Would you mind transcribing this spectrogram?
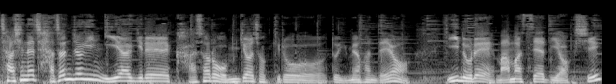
자신의 자전적인 이야기를 가사로 옮겨 적기로 또 유명한데요. 이 노래 Mama Said 역시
